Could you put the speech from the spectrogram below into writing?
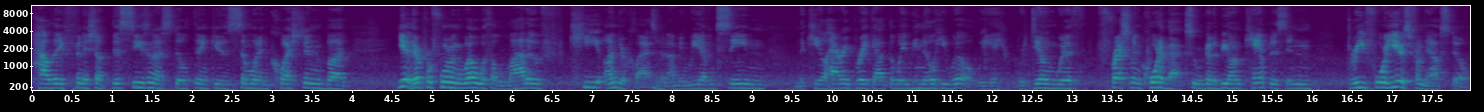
How they finish up this season, I still think is somewhat in question. But yeah, they're performing well with a lot of key underclassmen. I mean, we haven't seen N'Keal Harry break out the way we know he will. We we're dealing with freshman quarterbacks who are going to be on campus in three, four years from now. Still,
